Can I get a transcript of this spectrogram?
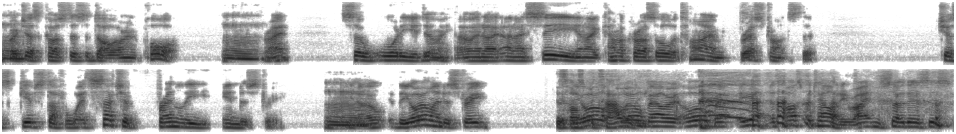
or it Mm, just cost us a dollar and pour, mm, right? So what are you doing? Oh, and I and I see and I come across all the time restaurants that just give stuff away. It's such a friendly industry. mm. You know, the oil industry it's the oil- hospitality. Oil, barrier, oil ba- yeah, it's hospitality, right? And so there's this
